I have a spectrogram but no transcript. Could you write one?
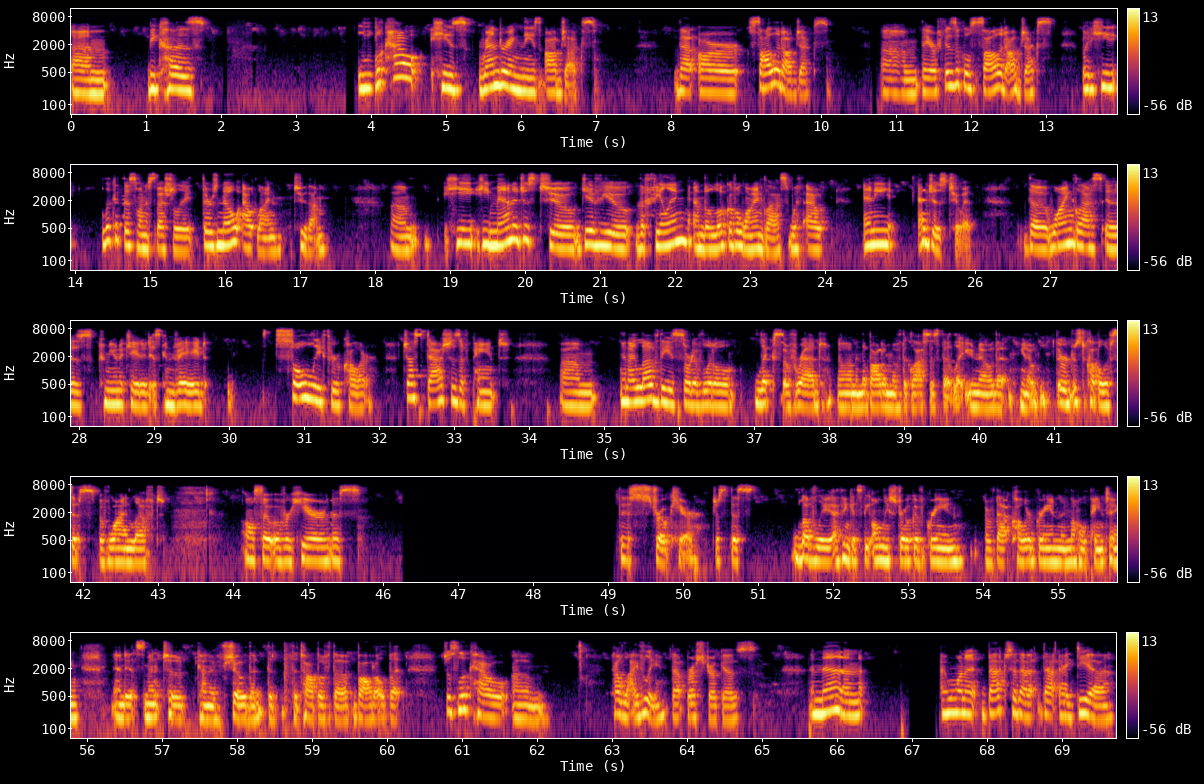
um, because look how he's rendering these objects that are solid objects. Um, they are physical solid objects, but he, look at this one especially, there's no outline to them. Um, he, he manages to give you the feeling and the look of a wine glass without any edges to it the wine glass is communicated, is conveyed solely through color, just dashes of paint. Um, and I love these sort of little licks of red um, in the bottom of the glasses that let you know that, you know, there are just a couple of sips of wine left. Also over here, this this stroke here, just this lovely, I think it's the only stroke of green, of that color green in the whole painting. And it's meant to kind of show the, the, the top of the bottle, but just look how, um, how lively that brushstroke is. And then I want to back to that that idea.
